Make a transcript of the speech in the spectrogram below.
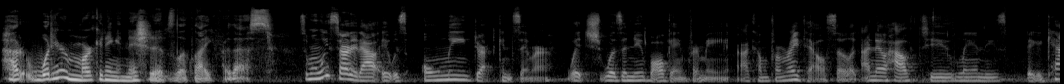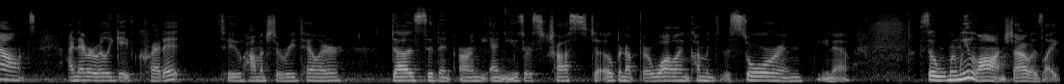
how what do your marketing initiatives look like for this? So when we started out, it was only direct consumer, which was a new ball game for me. I come from retail, so like I know how to land these big accounts. I never really gave credit to how much the retailer does to then earn the end user's trust to open up their wallet and come into the store and you know. So when we launched, I was like,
